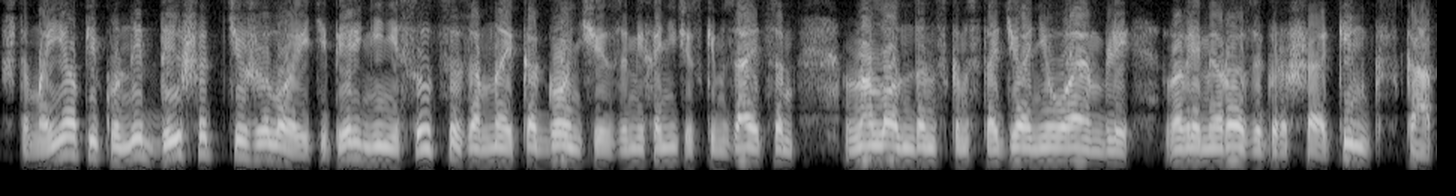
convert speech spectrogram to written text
что мои опекуны дышат тяжело и теперь не несутся за мной как гончие за механическим зайцем на лондонском стадионе Уэмбли во время розыгрыша Kings Cup,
